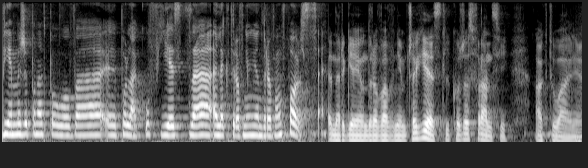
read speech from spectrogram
wiemy, że ponad połowa Polaków jest za elektrownią jądrową w Polsce. Energia jądrowa w Niemczech jest, tylko że z Francji aktualnie.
